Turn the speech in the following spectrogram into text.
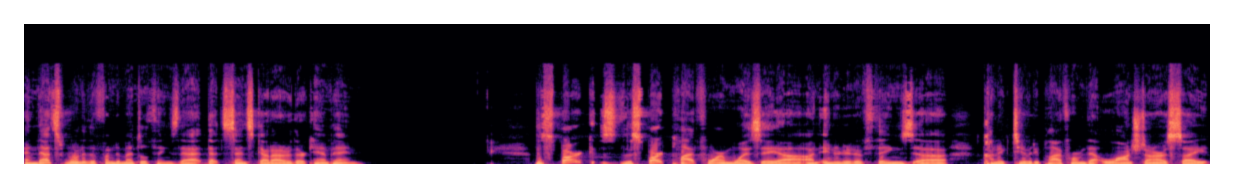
And that's one of the fundamental things that, that Sense got out of their campaign. The Spark, the Spark platform was a uh, an Internet of Things uh, connectivity platform that launched on our site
